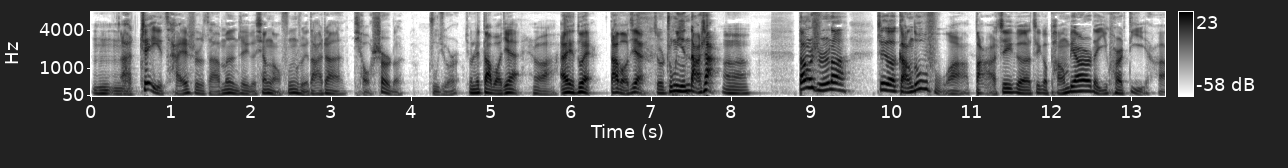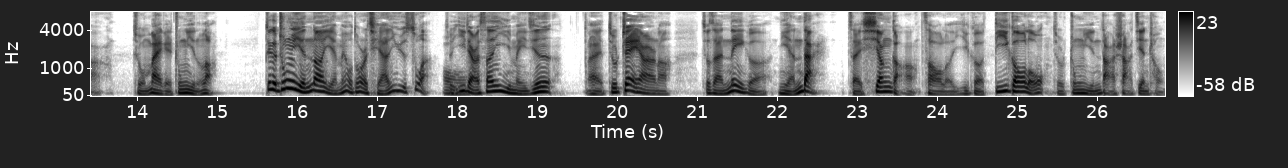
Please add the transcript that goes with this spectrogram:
嗯嗯啊，这才是咱们这个香港风水大战挑事儿的主角儿。就那大宝剑是吧？哎，对，大保健就是中银大厦。嗯当时呢，这个港督府啊，把这个这个旁边的一块地啊，就卖给中银了。这个中银呢，也没有多少钱预算，就哦一点三亿美金。哎，就这样呢，就在那个年代，在香港造了一个第一高楼，就是中银大厦建成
